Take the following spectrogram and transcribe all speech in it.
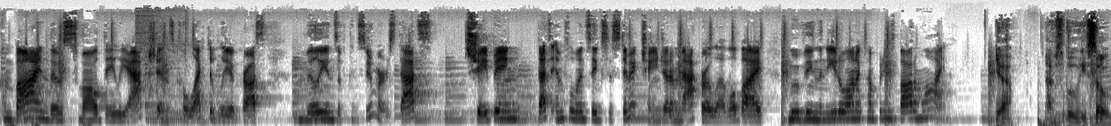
combine those small daily actions collectively across millions of consumers, that's shaping, that's influencing systemic change at a macro level by moving the needle on a company's bottom line. Yeah, absolutely. So,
